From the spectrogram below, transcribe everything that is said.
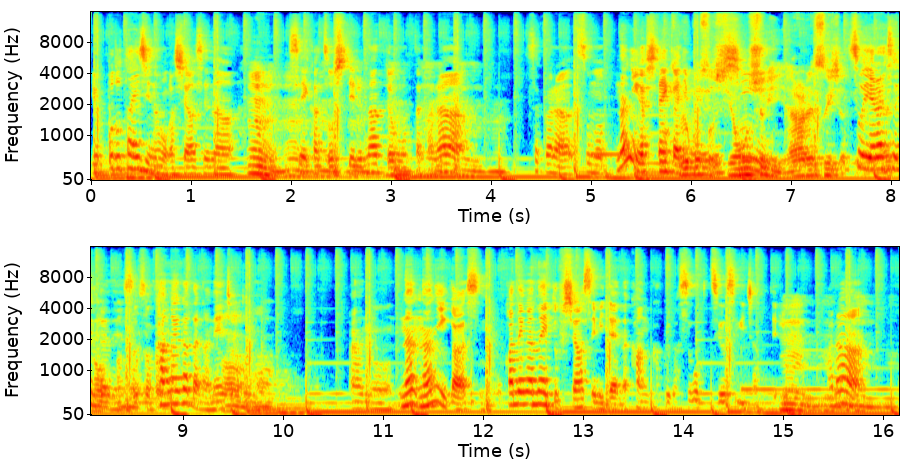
よっぽどタイ人の方が幸せな生活をしてるなって思ったからだからその何がしたいかにもよるし資本主義にやられすぎちゃってね。そうそう考え方がねちょっともう、あのな何がそのお金がないと不幸せみたいな感覚がすごく強すぎちゃってる、うんからうん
